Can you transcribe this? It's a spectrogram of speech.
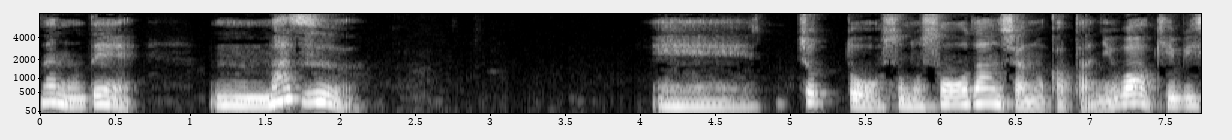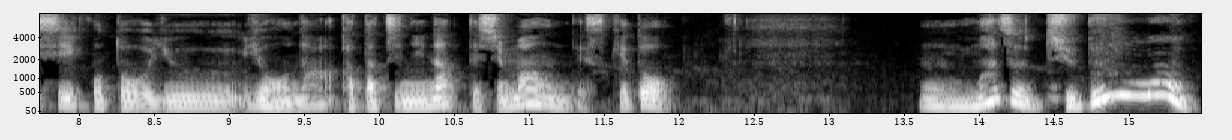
なので、うん、まず、えー、ちょっとその相談者の方には厳しいことを言うような形になってしまうんですけど、うん、まず自分も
